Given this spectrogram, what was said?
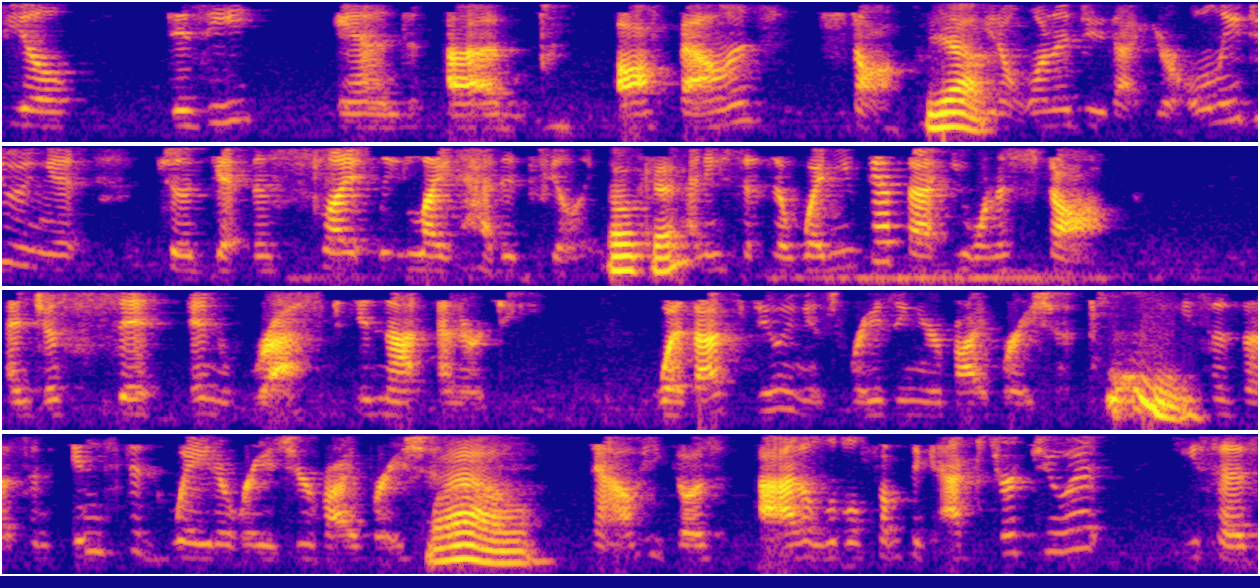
feel dizzy and um, off balance, stop. Yeah. You don't want to do that. You're only doing it to get this slightly lightheaded feeling. Okay. And he says that when you get that, you want to stop and just sit and rest in that energy. What that's doing is raising your vibration. Hmm. He says that's an instant way to raise your vibration. Wow. Now he goes, add a little something extra to it. He says,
